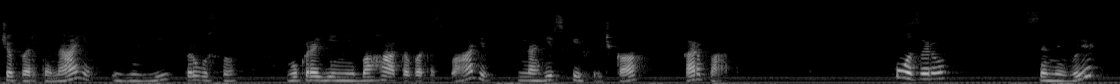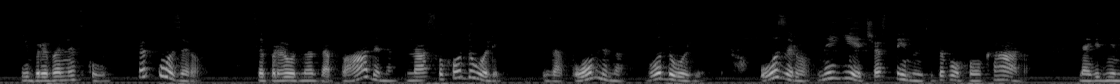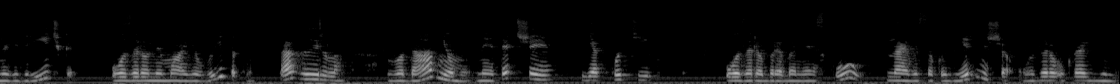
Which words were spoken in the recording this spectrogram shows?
що перетинає її русло. В Україні багато водоспадів на гірських річках Карпат. Озеро, Синевир і Бребенескул – це озеро. Це природна западина на суходолі, заповнена водою. Озеро не є частиною Світового океану. На відміну від річки, озеро не має витоку та гирла. Вода в ньому не тече, як потік. Озеро Бребенескул найвисокогірніше озеро України,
